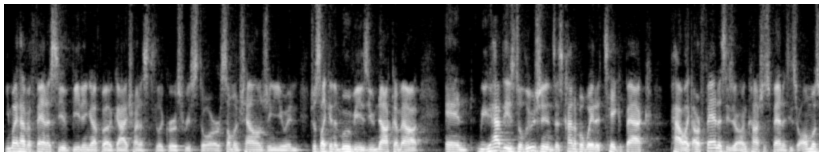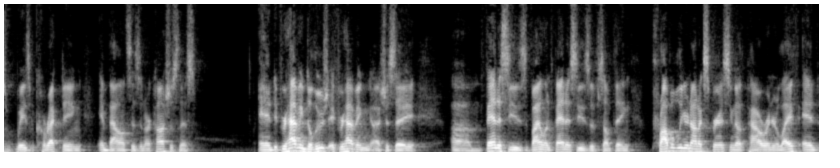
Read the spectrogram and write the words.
you might have a fantasy of beating up a guy trying to steal a grocery store or someone challenging you. And just like in the movies, you knock them out. And we have these delusions as kind of a way to take back power. Like our fantasies, our unconscious fantasies, are almost ways of correcting imbalances in our consciousness. And if you're having delusion, if you're having, I should say, um, fantasies, violent fantasies of something, probably you're not experiencing enough power in your life. And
